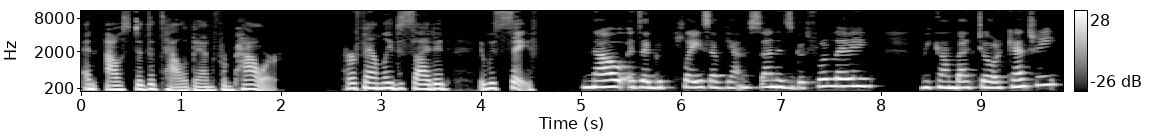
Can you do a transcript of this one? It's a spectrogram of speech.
and ousted the Taliban from power. Her family decided it was safe now it's a good place. Afghanistan is good for living. We come back to our country.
